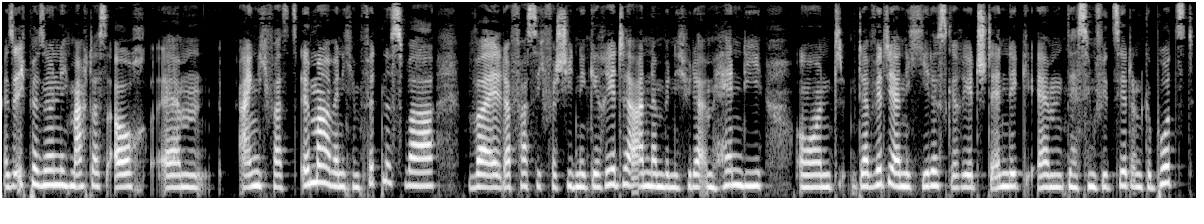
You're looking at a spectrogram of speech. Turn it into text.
Also ich persönlich mache das auch ähm, eigentlich fast immer, wenn ich im Fitness war, weil da fasse ich verschiedene Geräte an, dann bin ich wieder im Handy und da wird ja nicht jedes Gerät ständig ähm, desinfiziert und geputzt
